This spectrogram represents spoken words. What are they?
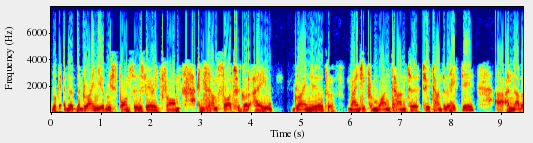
Look, the, the grain yield responses varied from, in some sites we got a grain yield of ranging from one tonne to two tonne to the hectare. Uh, another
